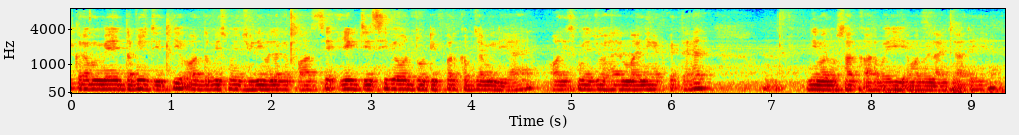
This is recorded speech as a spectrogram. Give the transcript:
क्रम में दबिश दी थी और दबिश में झीड़ी वाला के पास से एक जेसीबी और दो टिप्पर कब्जा में लिया है और इसमें जो है माइनिंग एक्ट के तहत नियमानुसार कार्रवाई अमल में लाई जा रही है।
